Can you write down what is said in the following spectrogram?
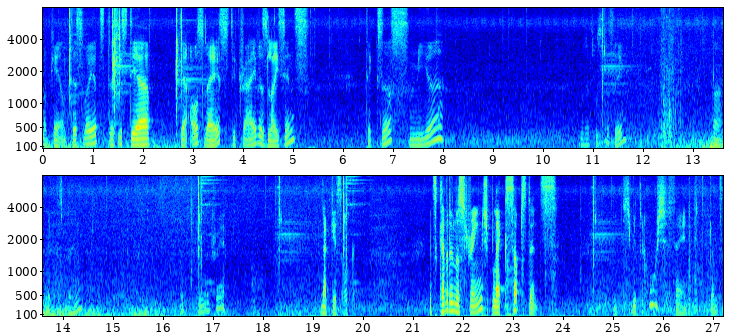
Okay, und das war jetzt, das ist der, der Ausweis, die Driver's License. Texas, mir. Muss jetzt was sehen? Ah, leg das wieder hin. Inventory. Na, Gesock. It's covered in a strange black substance. Ich wird Rouge sein. Das ganze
